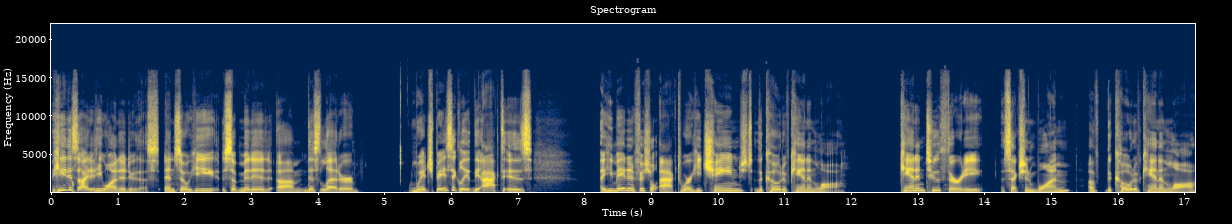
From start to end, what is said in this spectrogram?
he decided he wanted to do this, and so he submitted um, this letter, which basically the act is he made an official act where he changed the code of canon law. Canon 230, section 1 of the Code of Canon Law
